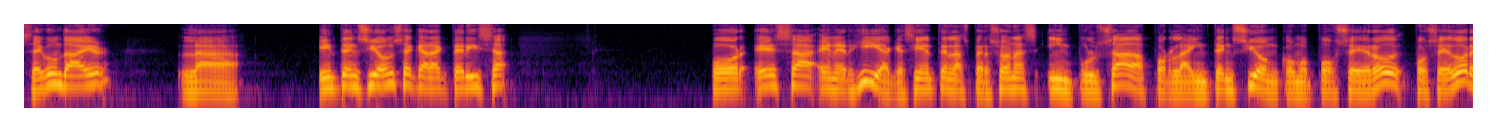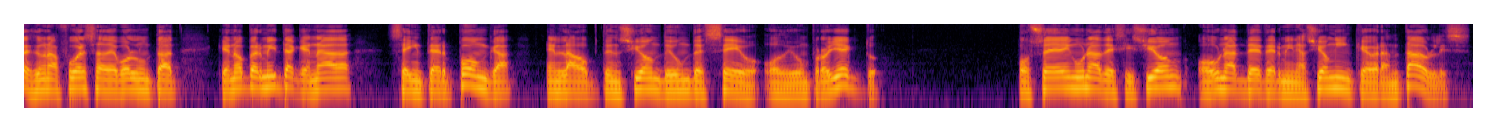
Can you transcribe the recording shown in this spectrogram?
Según Dyer, la intención se caracteriza por esa energía que sienten las personas impulsadas por la intención como poseedores de una fuerza de voluntad que no permita que nada se interponga en la obtención de un deseo o de un proyecto. Poseen una decisión o una determinación inquebrantables.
